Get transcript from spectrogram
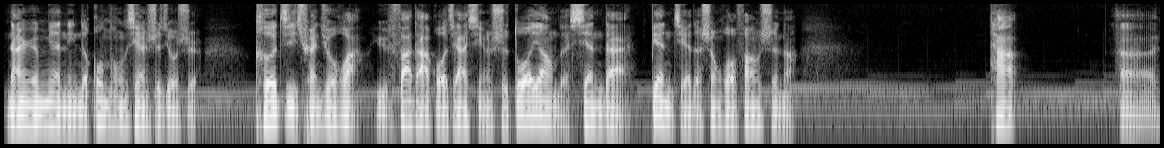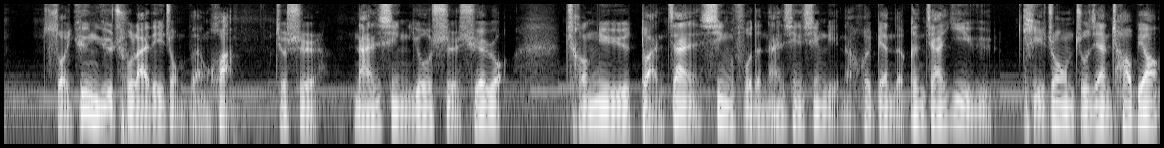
男人面临的共同现实就是，科技全球化与发达国家形式多样的现代便捷的生活方式呢，它呃所孕育出来的一种文化，就是男性优势削弱。沉溺于短暂幸福的男性心理呢，会变得更加抑郁，体重逐渐超标，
